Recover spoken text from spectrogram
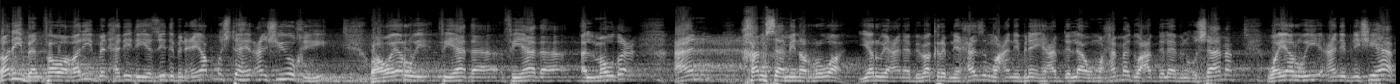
غريبا. فهو غريب من حديث يزيد بن عياض مشتهر عن شيوخه وهو يروي في هذا في هذا الموضع عن خمسة من الرواة. يروي عن أبي بكر بن حزم وعن ابنيه عبد الله ومحمد وعبد الله بن أسامة ويروي عن ابن شهاب.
